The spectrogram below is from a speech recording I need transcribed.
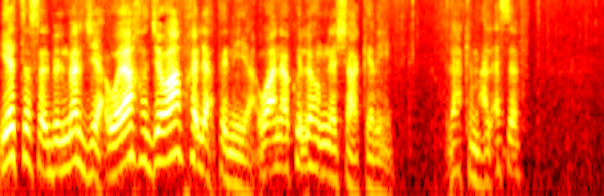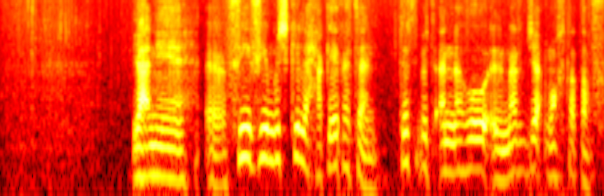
يتصل بالمرجع وياخذ جواب خلي يعطيني إياه وأنا كلهم من الشاكرين. لكن مع الأسف يعني آه، في في مشكلة حقيقه تثبت أنه المرجع مختطف.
